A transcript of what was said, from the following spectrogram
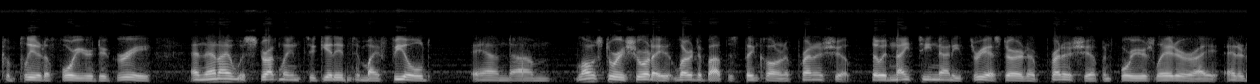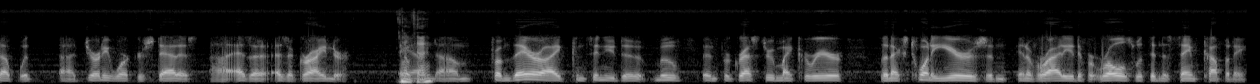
completed a four year degree, and then I was struggling to get into my field, and um, long story short, I learned about this thing called an apprenticeship. So in 1993, I started an apprenticeship, and four years later, I ended up with uh, journey worker status uh, as a as a grinder. Okay. And um, from there, I continued to move and progress through my career for the next 20 years in, in a variety of different roles within the same company.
